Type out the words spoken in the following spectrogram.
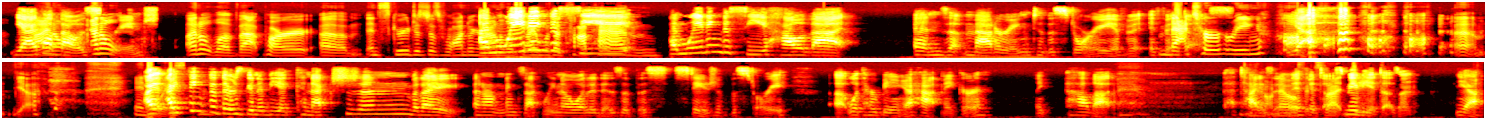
Yeah, I thought I that was strange. I don't love that part. Um, and Scrooge is just wandering around. I'm waiting to see. And... I'm waiting to see how that ends up mattering to the story. If it if it mattering, yeah, um, yeah. I, I think that there's going to be a connection, but I I don't exactly know what it is at this stage of the story, uh, with her being a hat maker, like how that ties in. If, if it does, maybe deep. it doesn't. Yeah.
